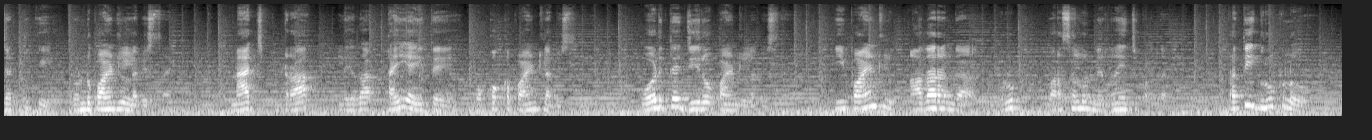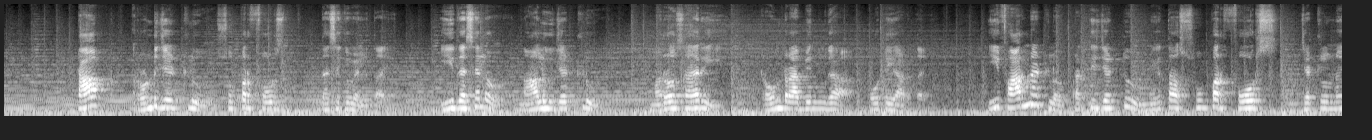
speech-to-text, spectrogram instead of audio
జట్టుకి రెండు పాయింట్లు లభిస్తాయి. మ్యాచ్ డ్రా లేదా టై అయితే ఒక్కొక్క పాయింట్ లభిస్తుంది. ఓడితే జీరో పాయింట్లు లభిస్తాయి. ఈ పాయింట్లు ఆధారంగా గ్రూప్ వరుసలు నిర్ణయించబడతాయి. ప్రతి గ్రూపులో టాప్ రెండు జట్లు సూపర్ ఫోర్స్ దశకు వెళ్తాయి. ఈ దశలో నాలుగు జట్లు మరోసారి రౌండ్ రాబిన్గా పోటీ ఆడతాయి. ఈ ఫార్మాట్లో ప్రతి జట్టు మిగతా సూపర్ ఫోర్స్ జట్లను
